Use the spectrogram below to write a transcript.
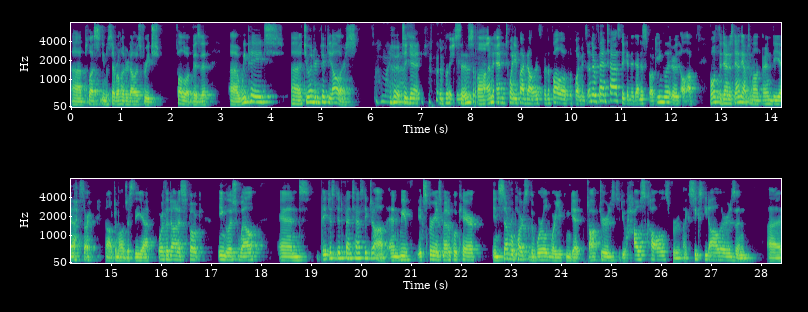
uh, plus you know several hundred dollars for each follow-up visit. Uh, we paid uh, two hundred and fifty dollars Oh, my to get the braces on, and twenty-five dollars for the follow-up appointments. And they're fantastic. And the dentist spoke English, or uh, both the dentist and the ophthalmologist, and the uh, sorry, not ophthalmologist, the uh, orthodontist spoke English well, and they just did a fantastic job. And we've experienced medical care in several parts of the world where you can get doctors to do house calls for like sixty dollars, and uh,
